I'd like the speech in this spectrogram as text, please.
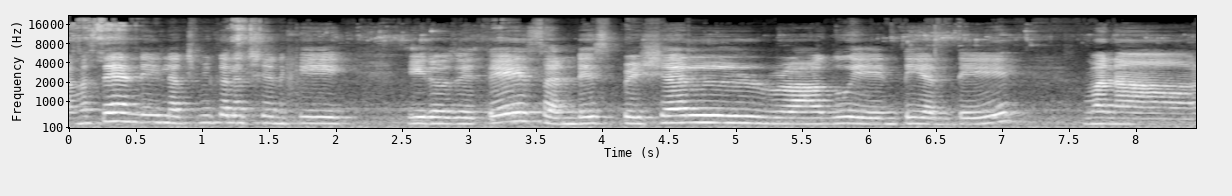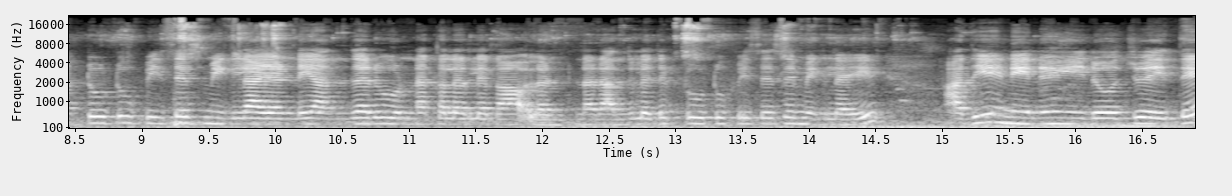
నమస్తే అండి లక్ష్మీ కలెక్షన్కి. ఈరోజైతే సండే స్పెషల్ రాగు ఏంటి అంటే మన టూ టూ పీసెస్ మిగిలాయండి. అందరూ ఉన్న కలర్లే కావాలంటున్నారు. అందులో అయితే టూ టూ పీసెసే మిగిలాయి. అది నేను ఈరోజు అయితే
